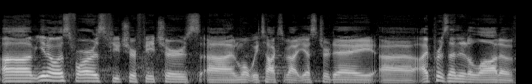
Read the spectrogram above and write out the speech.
Um, you know, as far as future features uh, and what we talked about yesterday, uh, I presented a lot of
